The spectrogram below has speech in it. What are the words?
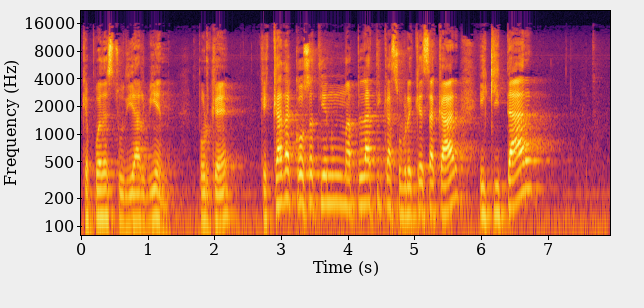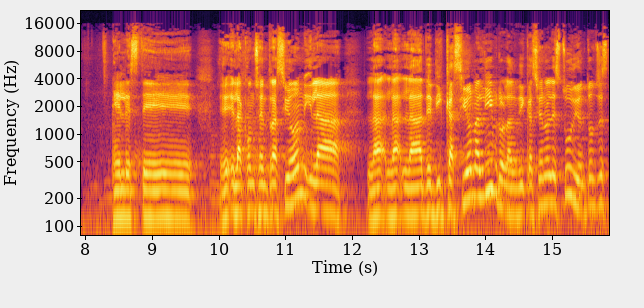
que pueda estudiar bien. ¿Por qué? Que cada cosa tiene una plática sobre qué sacar y quitar el este eh, la concentración y la, la, la, dedicación al libro, la dedicación al estudio. Entonces,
